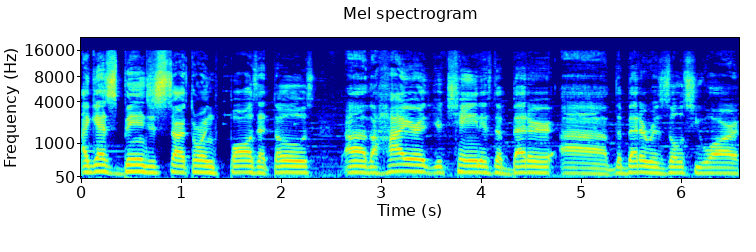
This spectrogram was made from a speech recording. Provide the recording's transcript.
I guess bin just start throwing balls at those. Uh, the higher your chain is the better uh, the better results you are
